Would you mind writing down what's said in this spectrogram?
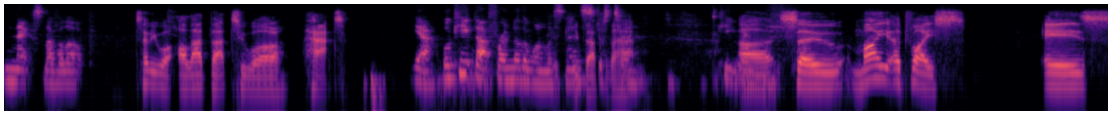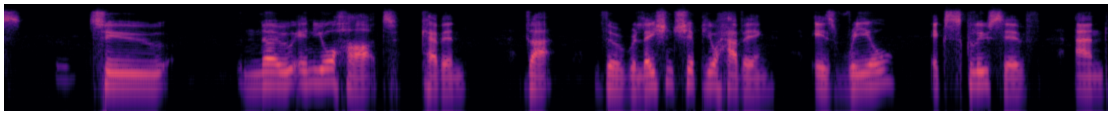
next level up. Tell you what, I'll add that to our hat. Yeah, we'll keep that for another one, We'll keep listeners. that for the to, hat. Uh, so my advice is to know in your heart, Kevin, that the relationship you're having is real, exclusive, and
